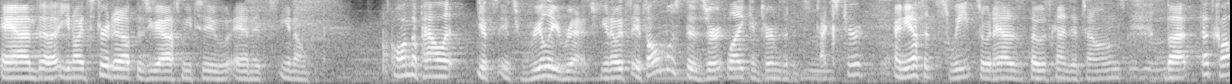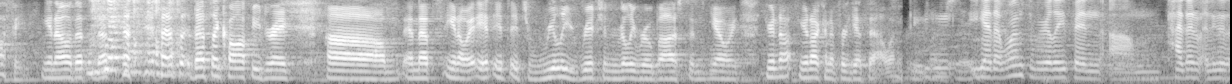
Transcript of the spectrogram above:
And uh, you know, I'd stirred it up as you asked me to, and it's you know, on the palate, it's it's really rich. You know, it's it's almost dessert-like in terms of its texture. And yes, it's sweet, so it has those kinds of tones. But that's coffee. You know, that's that's that's a, that's a coffee drink, um, and that's you know, it, it it's really rich and really robust. And you know, you're not you're not going to forget that one. Yeah, that one's really been um, kind of I think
